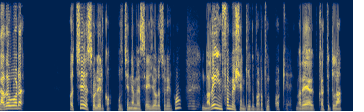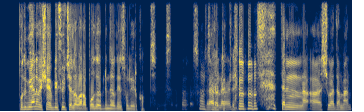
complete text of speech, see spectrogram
கதவோட வச்சு சொல்லியிருக்கோம். ஒரு சின்ன மெசேஜோட சொல்லியிருக்கோம். நிறைய இன்ஃபர்மேஷன் இருக்கு படத்துல. ஓகே. நிறைய கத்துக்கலாம். புதுமையான விஷயம் எப்படி ஃபியூச்சர்ல வரப்போகுது அப்படின்றதையும் சொல்லியிருக்கோம். தென் சிவாதா மேம்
